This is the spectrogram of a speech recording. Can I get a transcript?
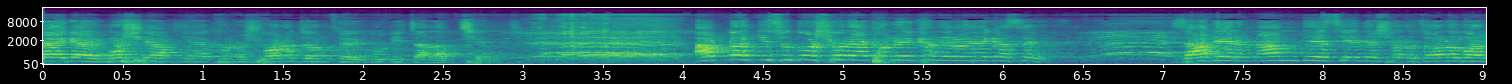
জায়গায় বসে আপনি এখনও ষড়যন্ত্রের গুটি চালাচ্ছেন। আপনার কিছু দোষর এখনও এখানে রয়ে গেছে। যাদের নাম দিয়েছে এদেশের জনগণ,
